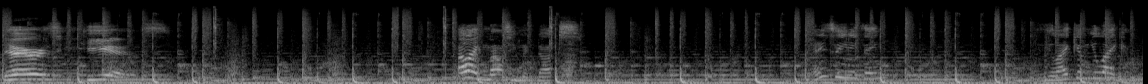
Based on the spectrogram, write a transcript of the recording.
There's he is. I like Mousy McNuts. I didn't say anything. If you like him, you like him.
